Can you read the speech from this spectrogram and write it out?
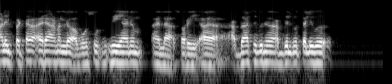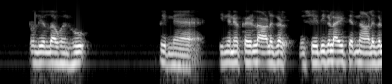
ആളിൽപ്പെട്ടവരാണല്ലോ അബൂ സുഫിയാനും അല്ല സോറി അബ്ബാസ് അബ്ദുൽ മുത്തലിബ് റളിയല്ലാഹു അൻഹു. പിന്നെ ഇങ്ങനെയൊക്കെയുള്ള ആളുകൾ നിഷേധികളായി ചെന്ന ആളുകൾ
